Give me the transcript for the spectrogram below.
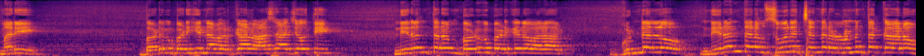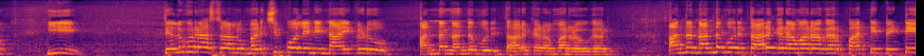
మరి బడుగు బడిగిన వర్గాల ఆశాజ్యోతి నిరంతరం బడుగు బడిగిన వాళ్ళ గుండెల్లో నిరంతరం సూర్యచంద్రులు ఉన్నంత కాలం ఈ తెలుగు రాష్ట్రాలు మర్చిపోలేని నాయకుడు అన్న నందమూరి తారక రామారావు గారు. అన్న నందమూరి తారక రామారావు గారు పార్టీ పెట్టి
